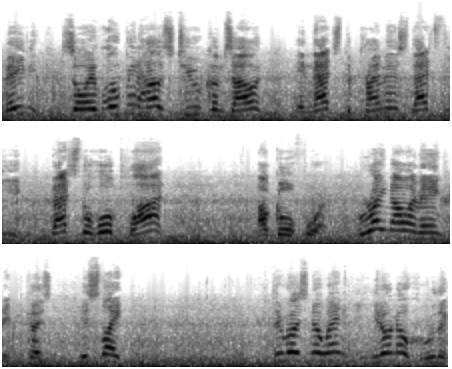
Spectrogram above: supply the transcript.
Maybe so if Open House 2 comes out and that's the premise, that's the that's the whole plot, I'll go for it. But right now I'm angry because it's like there was no end. You don't know who the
